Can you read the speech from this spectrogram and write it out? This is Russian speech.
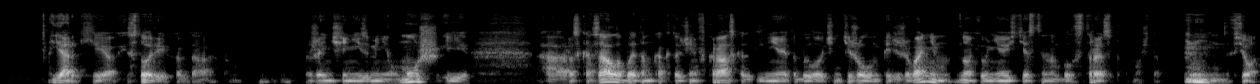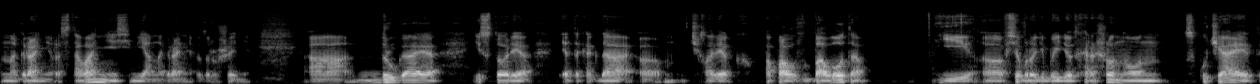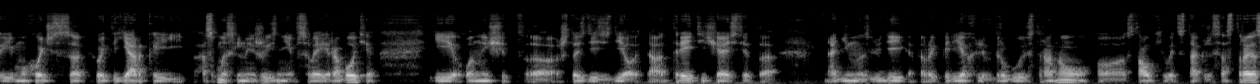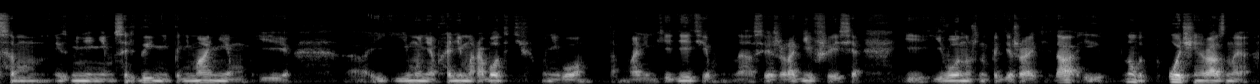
яркие истории, когда там, женщине изменил муж и а, рассказал об этом как-то очень в красках. Для нее это было очень тяжелым переживанием. Но и у нее, естественно, был стресс, потому что все на грани расставания, семья на грани разрушения. А другая история – это когда э, человек попал в болото, и э, все вроде бы идет хорошо, но он скучает, и ему хочется какой-то яркой, осмысленной жизни в своей работе, и он ищет, э, что здесь сделать. Да. Третья часть – это один из людей, которые переехали в другую страну, э, сталкивается также со стрессом, изменением среды, непониманием, и э, ему необходимо работать, у него там, маленькие дети, свежеродившиеся, и его нужно поддержать. Да, и ну, вот очень разные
